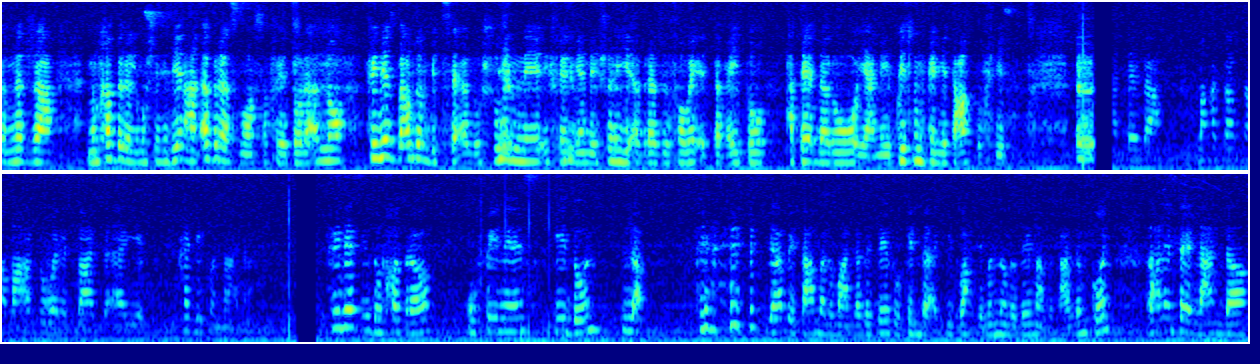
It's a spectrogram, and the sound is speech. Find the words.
بنرجع بنخبر المشاهدين عن أبرز مواصفاته لأنه في ناس بعضهم بيتسألوا شو هن يعني شو هي أبرز الفوائد تبعيته حتى يقدروا يعني كيف ممكن يتعاطوا فيه. نتابع محطاتنا مع ارض ورد بعد دقائق خليكم معنا. في ناس ايدهم خضراء وفي ناس ايدهم لا في ناس بيعرفوا يتعاملوا مع النباتات وكندا أكيد وحده منهم ودائما بتعلمكم رح ننتقل لعندها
